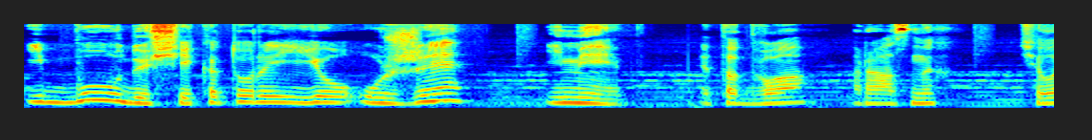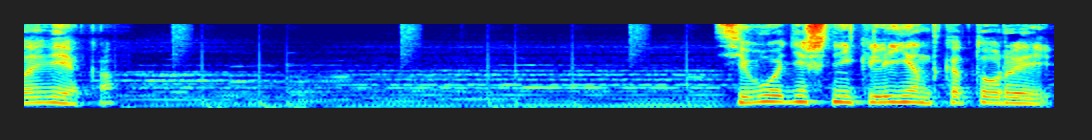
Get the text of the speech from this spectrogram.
и будущий, который ее уже имеет, это два разных человека. Сегодняшний клиент, который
